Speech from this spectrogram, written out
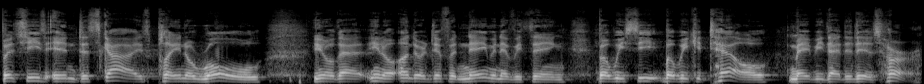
but she's in disguise playing a role, you know that you know under a different name and everything. But we see, but we could tell maybe that it is her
